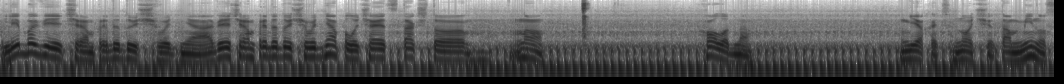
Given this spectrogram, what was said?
Либо вечером предыдущего дня. А вечером предыдущего дня получается так, что, ну, холодно. ехать ночью, там минус.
